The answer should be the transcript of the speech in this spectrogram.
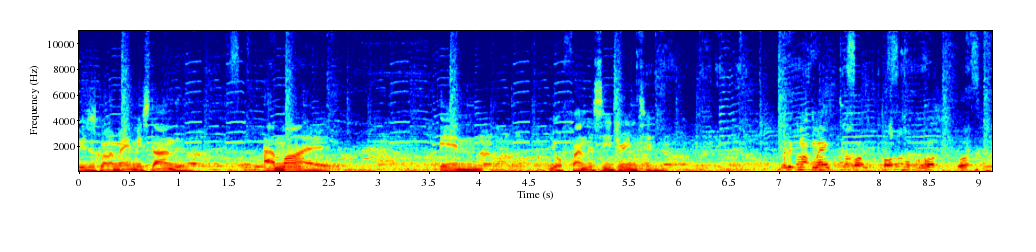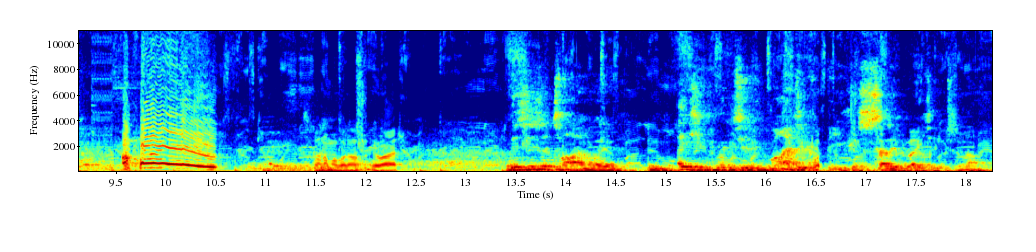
Are you just gonna make me stand in? Am I in your fantasy dream team? Quick nutmeg. What, what, what, what? Oh! What's going on, my brother? You alright? This is a time when Asian community is reminded that you can celebrate it tonight.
